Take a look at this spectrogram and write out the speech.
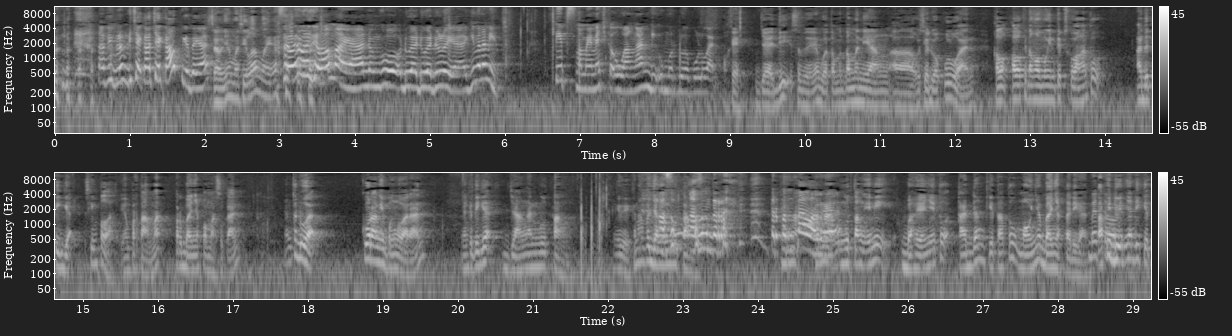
tapi belum di check out check out gitu ya? Selnya masih lama ya. Soalnya masih lama ya, nunggu dua-dua dulu ya. Gimana nih? Tips memanage keuangan di umur 20-an. Oke, jadi sebenarnya buat teman-teman yang uh, usia 20-an, kalau kalau kita ngomongin tips keuangan tuh ada tiga, simple lah. Yang pertama, perbanyak pemasukan. Yang kedua, kurangi pengeluaran. Yang ketiga, jangan ngutang. Gitu ya. Kenapa jangan langsung ngutang? langsung ter, terpental karena, karena ya. ngutang ini bahayanya itu kadang kita tuh maunya banyak tadi kan, Betul, tapi duitnya betul. dikit.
